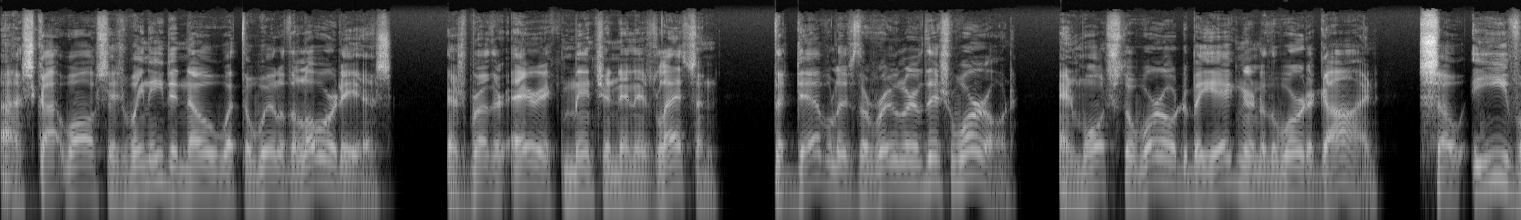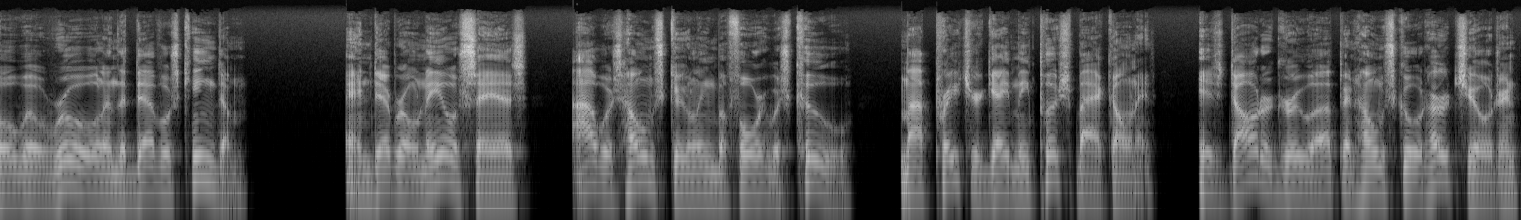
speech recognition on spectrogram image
Uh, Scott Wall says, We need to know what the will of the Lord is. As Brother Eric mentioned in his lesson, the devil is the ruler of this world and wants the world to be ignorant of the word of God, so evil will rule in the devil's kingdom. And Deborah O'Neill says, I was homeschooling before it was cool. My preacher gave me pushback on it. His daughter grew up and homeschooled her children.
